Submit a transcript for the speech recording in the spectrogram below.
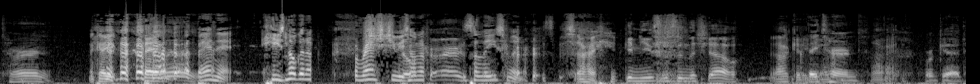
Turn. Okay, Ben, Bennett, he's not going to arrest you. He's Don't not a policeman. curse. Sorry. You can use this in the show. Okay. They good. turned. All right. We're good.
